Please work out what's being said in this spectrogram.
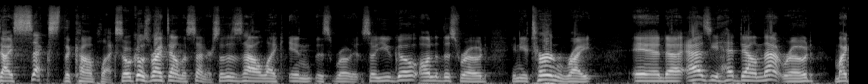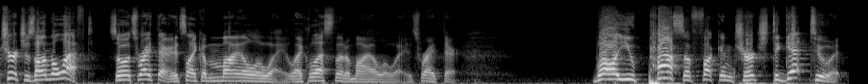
dissects the complex. So it goes right down the center. So this is how like in this road is. So you go onto this road and you turn right. And uh, as you head down that road, my church is on the left. So it's right there. It's like a mile away, like less than a mile away. It's right there. Well, you pass a fucking church to get to it.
